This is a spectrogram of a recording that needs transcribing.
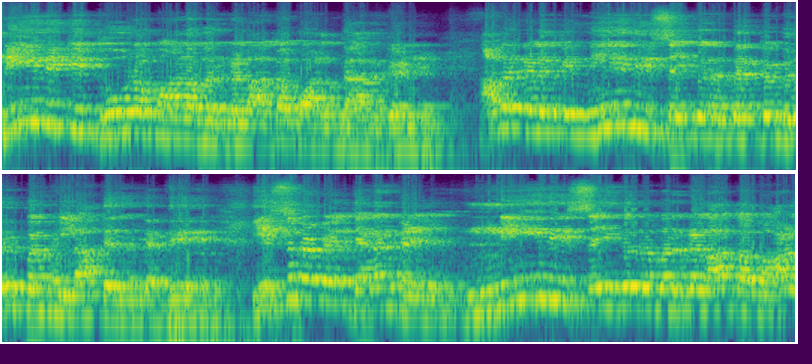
நீதிக்கு தூரமானவர்களாக வாழ்ந்தார்கள். அவர்களுக்கு நீதி செய்கிறதற்கு விருப்பம் இல்லாதிருந்தது இஸ்ரவேல் ஜனங்கள் நீதி செய்கிறவர்களாக வாழ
